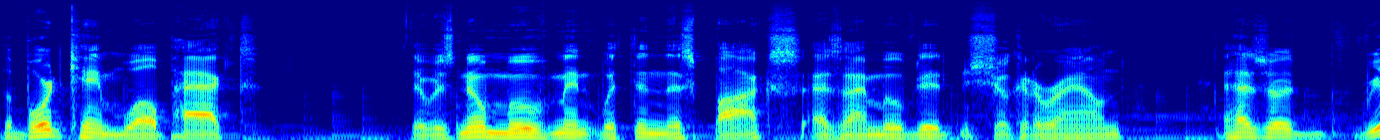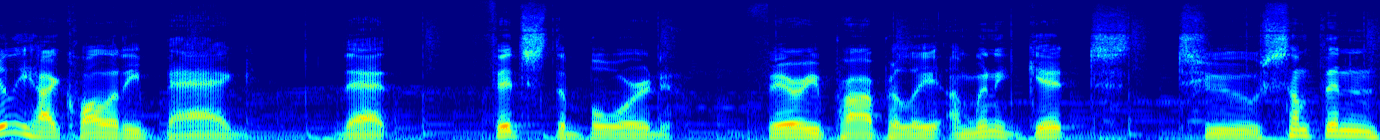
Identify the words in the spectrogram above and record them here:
The board came well packed. There was no movement within this box as I moved it and shook it around. It has a really high quality bag that fits the board very properly. I'm going to get to something,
